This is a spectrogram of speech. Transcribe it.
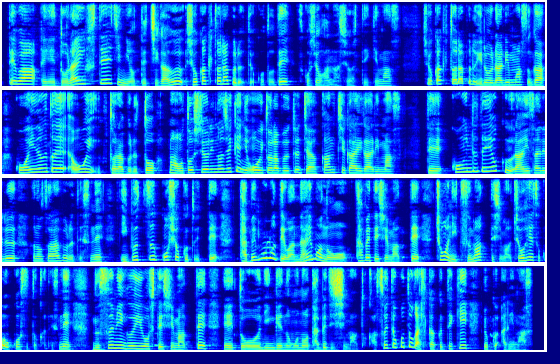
では、えっ、ー、と、ライフステージによって違う消化器トラブルということで少しお話をしていきます。消化器トラブルいろいろありますが、子犬で多いトラブルと、まあ、お年寄りの事件に多いトラブルという若干違いがあります。で、コインルでよく来院されるあのトラブルですね。異物誤食といって、食べ物ではないものを食べてしまって、腸に詰まってしまう。腸閉塞を起こすとかですね。盗み食いをしてしまって、えっ、ー、と、人間のものを食べてしまうとか、そういったことが比較的よくあります。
